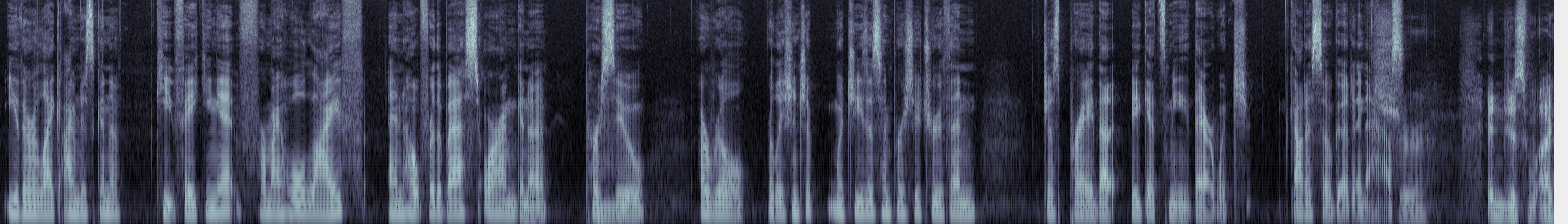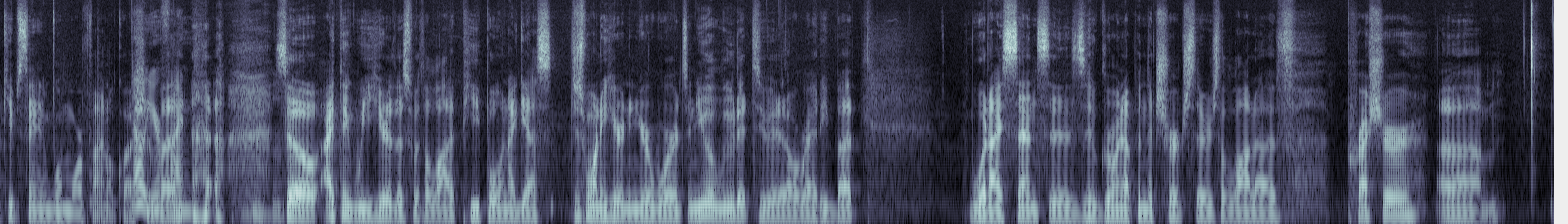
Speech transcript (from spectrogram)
either like I'm just going to keep faking it for my whole life and hope for the best or I'm going to pursue a real relationship with Jesus and pursue truth and just pray that it gets me there, which God is so good and it has. Sure. And just I keep saying one more final question. Oh, you're but fine. so I think we hear this with a lot of people, and I guess just want to hear it in your words, and you alluded to it already, but what I sense is growing up in the church, there's a lot of pressure. Um,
